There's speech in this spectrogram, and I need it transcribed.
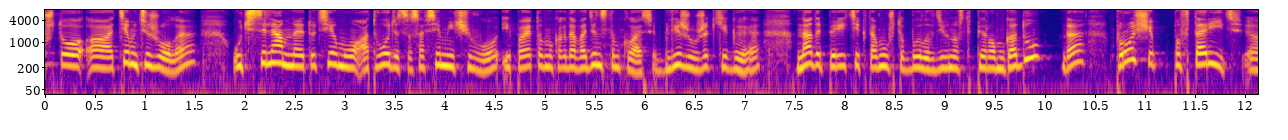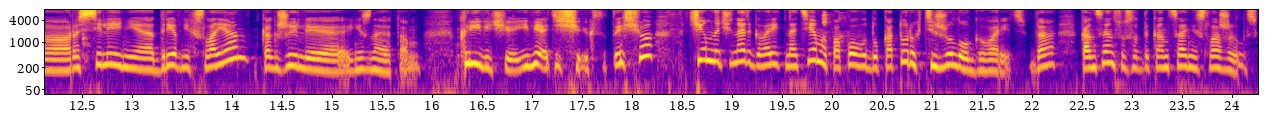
что э, тема тяжелая, учителям на эту тему отводится совсем ничего, и поэтому, когда в 11 классе, ближе уже к ЕГЭ, надо перейти к тому, что было в 91 году, да, проще повторить э, расселение древних славян, как жили, не знаю, там, Кривичи и Вятичи и кто-то еще, чем начинать говорить на темы, по поводу которых тяжело говорить, да, консенсуса до конца не сложилось.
